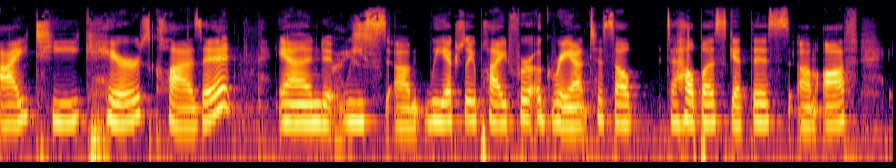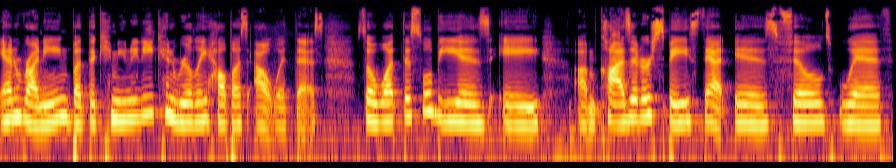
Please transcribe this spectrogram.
IT Cares Closet and we um, we actually applied for a grant to sell to help us get this um, off and running, but the community can really help us out with this. So, what this will be is a um, closet or space that is filled with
